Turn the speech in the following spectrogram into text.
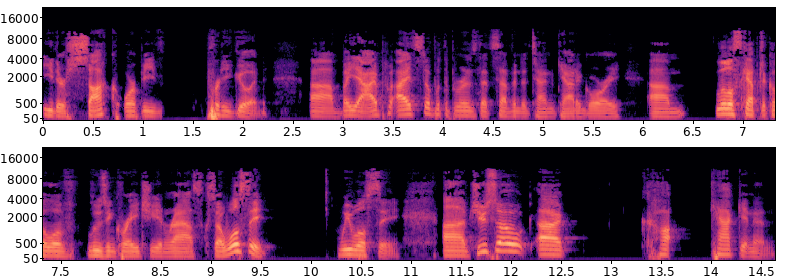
either suck or be pretty good. Uh, but yeah, I I'd still put the Bruins that seven to ten category. Um, a little skeptical of losing Krejci and Rask, so we'll see. We will see. Uh, Juso uh, Kakinen,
